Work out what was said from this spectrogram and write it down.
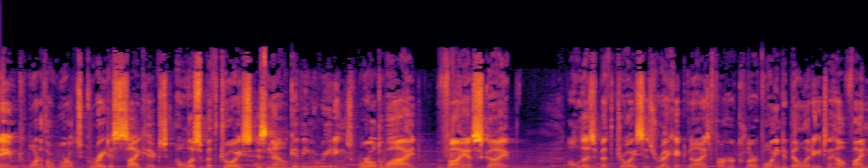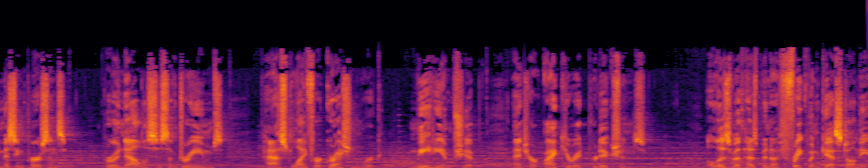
Named one of the world's greatest psychics, Elizabeth Joyce is now giving readings worldwide via Skype. Elizabeth Joyce is recognized for her clairvoyant ability to help find missing persons, her analysis of dreams, past life regression work, mediumship, and her accurate predictions. Elizabeth has been a frequent guest on the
